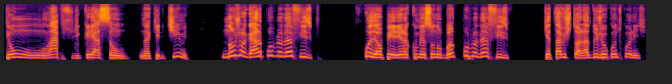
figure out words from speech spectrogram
ter um, um lapso de criação naquele time não jogaram por problema físico. O Léo Pereira começou no banco por problema físico, porque estava estourado do jogo contra o Corinthians.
